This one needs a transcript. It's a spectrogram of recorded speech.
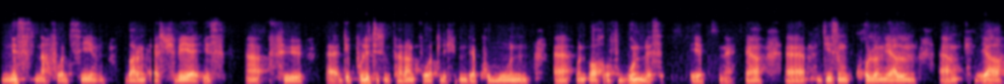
nicht nachvollziehen, warum es schwer ist, äh, für die politischen Verantwortlichen der Kommunen äh, und auch auf Bundesebene ja, äh, diesem kolonialen ähm, ja,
